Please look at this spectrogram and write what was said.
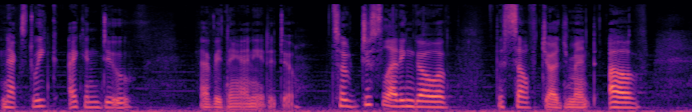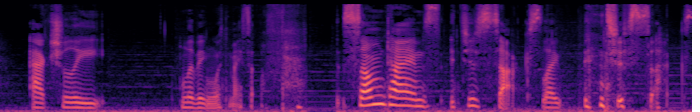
next week I can do everything I need to do. So, just letting go of the self judgment of actually living with myself. Sometimes it just sucks. Like, it just sucks.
